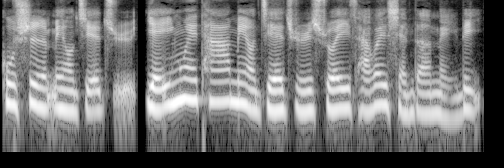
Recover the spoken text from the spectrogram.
故事没有结局，也因为它没有结局，所以才会显得美丽。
